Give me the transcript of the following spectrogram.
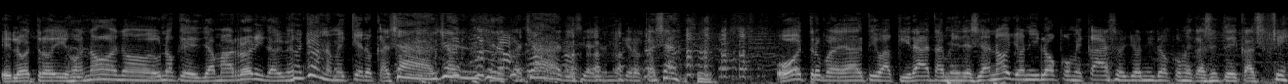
El otro dijo, no, no, uno que llama Ronnie también me dijo, yo no me quiero casar, yo no me quiero casar, decía, yo no me quiero casar. Otro por allá, Tibaquirá, también decía, no, yo ni loco me caso, yo ni loco me caso, entonces caso. Sí,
